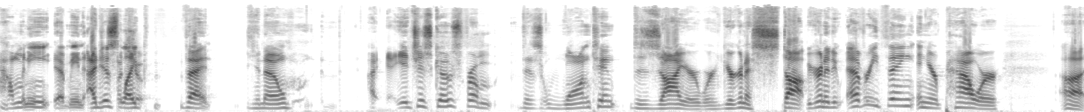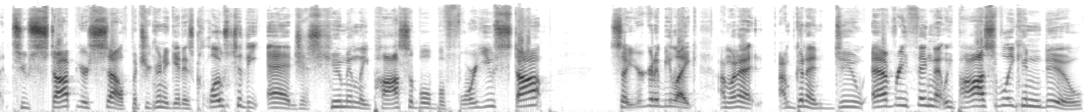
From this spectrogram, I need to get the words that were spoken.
how many? I mean, I just like that. You know, I, it just goes from this wanton desire where you're gonna stop. You're gonna do everything in your power uh, to stop yourself, but you're gonna get as close to the edge as humanly possible before you stop. So you're gonna be like, I'm gonna, I'm gonna do everything that we possibly can do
